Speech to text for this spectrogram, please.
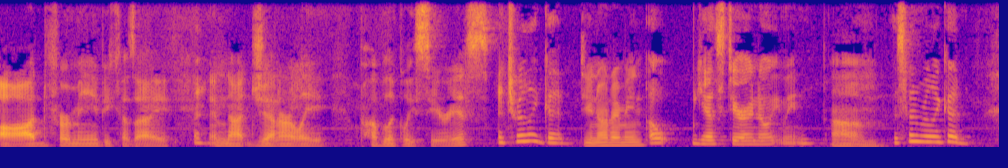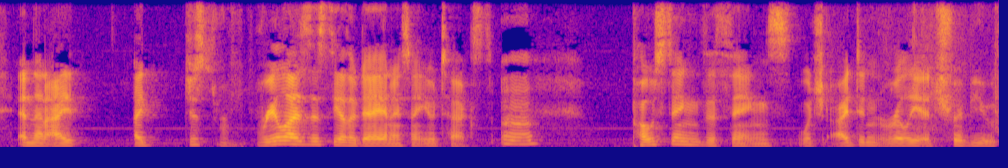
Odd for me because I am not generally publicly serious. It's really good. Do you know what I mean? Oh, yes, dear, I know what you mean. Um, It's been really good. and then I, I just realized this the other day, and I sent you a text. Uh, Posting the things which I didn't really attribute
